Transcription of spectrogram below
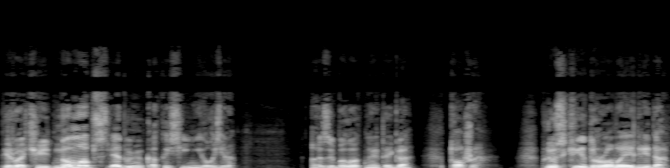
первоочередному обследованию, как и Синее озеро. А заболотная тайга — тоже. Плюс кедровая гряда.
